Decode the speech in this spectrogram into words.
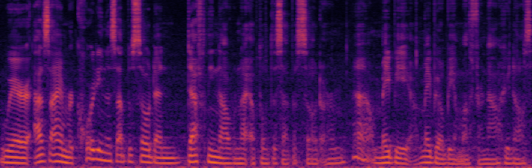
where as I am recording this episode, and definitely not when I upload this episode, or maybe maybe it'll be a month from now, who knows.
